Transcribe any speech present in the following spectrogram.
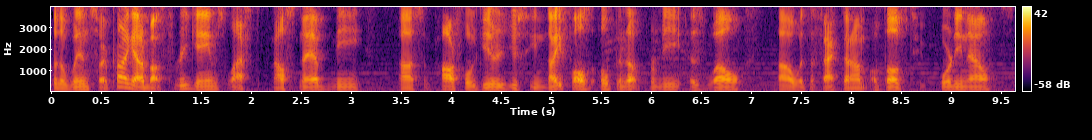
for the win, so I probably got about three games left, and I'll snab me uh, some powerful gear. You see Nightfall's opened up for me as well uh, with the fact that I'm above 240 now. So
